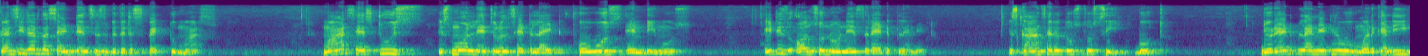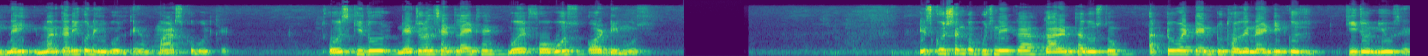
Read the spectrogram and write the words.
Consider the sentences with respect to Mars Mars has two small natural satellite Phobos and Deimos. It is also known as red planet. इसका आंसर है दोस्तों सी बोथ जो रेड प्लैनेट है, वो मरकरी नहीं, मरकरी को नहीं बोलते हैं मार्स को बोलते हैं। तो उसकी दो नेचुरल सैटेलाइट हैं, वो है फोबोस और डीमोस इस क्वेश्चन को पूछने का कारण था दोस्तों October ten two thousand nineteen को की जो न्यूज़ है,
